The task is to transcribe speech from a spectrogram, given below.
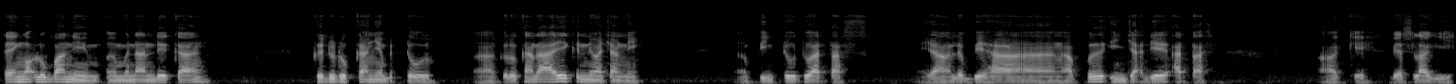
tengok lubang ni uh, menandakan kedudukannya betul. Uh, Kedudukan air kena macam ni. Uh, Pintu tu atas yang lebihan apa injak dia atas. Okey biasa lagi.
